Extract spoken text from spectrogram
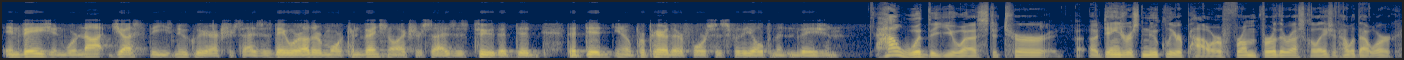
invasion were not just these nuclear exercises. They were other more conventional exercises too that did that did you know prepare their forces for the ultimate invasion. How would the U.S. deter a dangerous nuclear power from further escalation? How would that work?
